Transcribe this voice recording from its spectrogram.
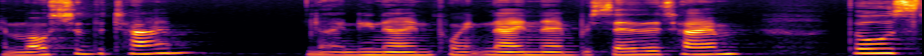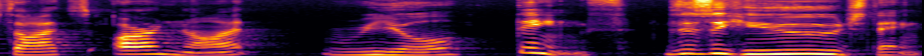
And most of the time, 99.99% of the time, those thoughts are not real things. This is a huge thing.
